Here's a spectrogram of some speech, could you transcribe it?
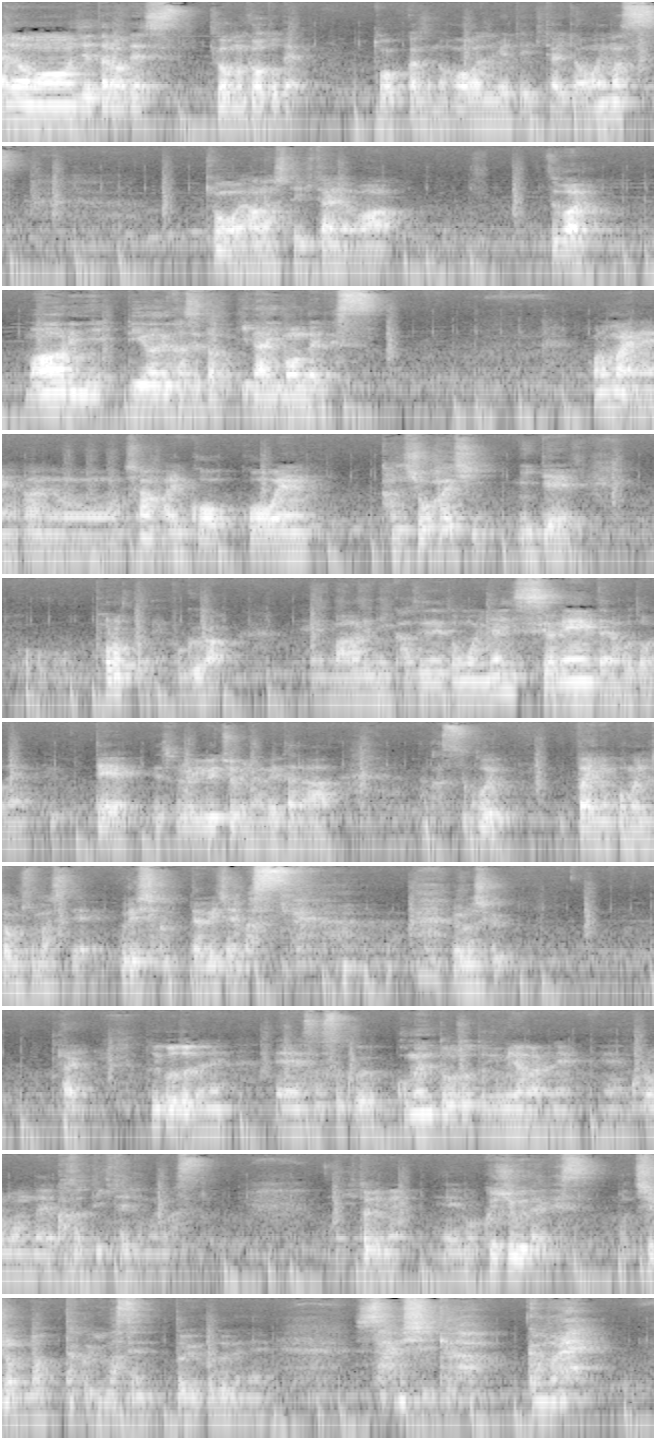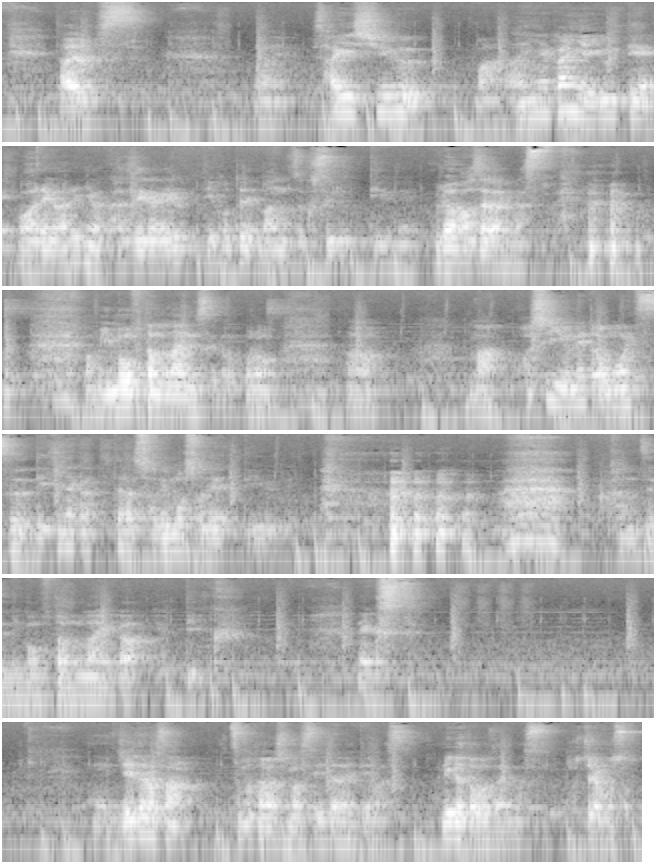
はいどうも J 太郎です。今日も京都でトーク風の方を始めていきたいと思います。今日話していきたいのはズバリ周りにリアル風ともいない問題です。この前ね、あのー、上海公公演鑑賞配信にてポロッとね僕が、えー、周りに風ともいないんすよねみたいなことをね言ってでそれを YouTube に上げたらなんかすごいいっぱいねコメントが来まして嬉しくってあげちゃいます。よろしく。はい。ということでね、えー、早速コメントをちょっと読みながらね、えー、この問題を語っていきたいと思います、えー、1人目、えー、60代です。もちろん全くいません。ということでね寂しいけど頑張れ。大丈夫です。もうね最終まあなんやかんや言うて我々には風がいるっていうことで満足するっていうね裏技があります。まあ身も蓋もないんですけどこの、うん、まあ欲しいよねと思いつつできなかったらそれもそれっていうね。完全身も蓋もないが言っていく。NEXT、えー、J 太郎さんいつも楽しませていただいています。ありがとうございます。こちらこそ。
